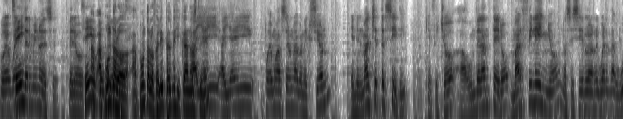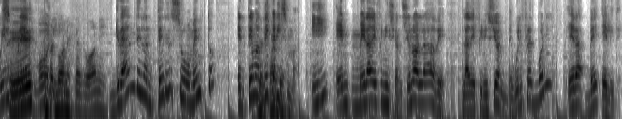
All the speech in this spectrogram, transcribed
Buen, buen Sí. término ese. Pero Sí, A- totalmente. apúntalo, apúntalo, Felipe, es mexicano ahí, este. ¿eh? ahí, ahí, ahí podemos hacer una conexión en el Manchester City que fichó a un delantero marfileño, no sé si lo recuerda, Wilfred Sí. Bony. Fred Bonny. Gran delantero en su momento en temas Del de Swansea. carisma y en mera definición. Si uno hablaba de la definición de Wilfred Bony, era de élite.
